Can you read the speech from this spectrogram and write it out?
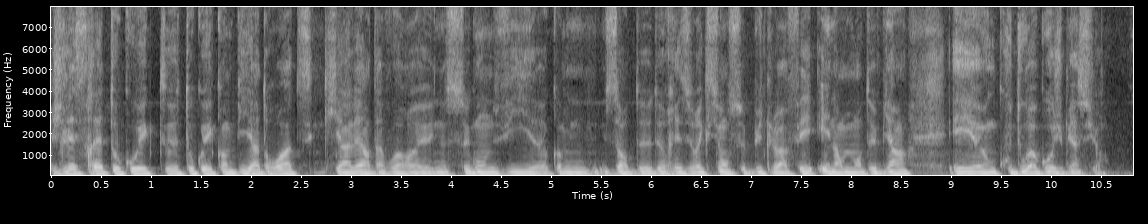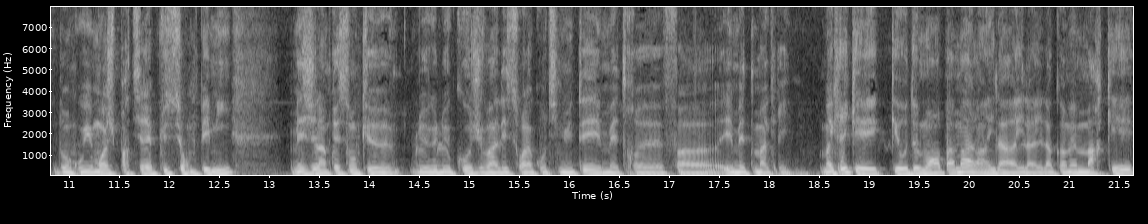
Je laisserais Toko, Ekambi à droite qui a l'air d'avoir une seconde vie euh, comme une sorte de, résurrection. Ce but lui a fait énormément de bien. Et un coup doux à gauche bien sûr. Donc oui, moi je partirais plus sur Mpemi. Mais j'ai l'impression que le, coach va aller sur la continuité et mettre, euh, et mettre Magri. Magri qui est, qui est au demeurant pas mal. Hein. Il, a, il, a, il a quand même marqué.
